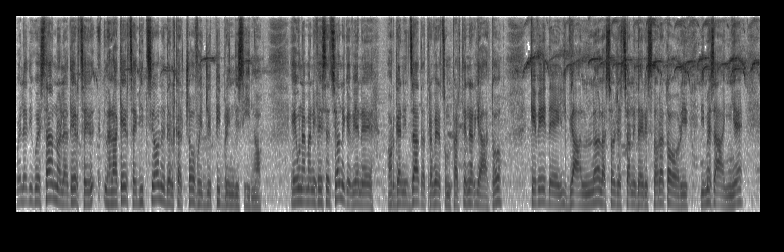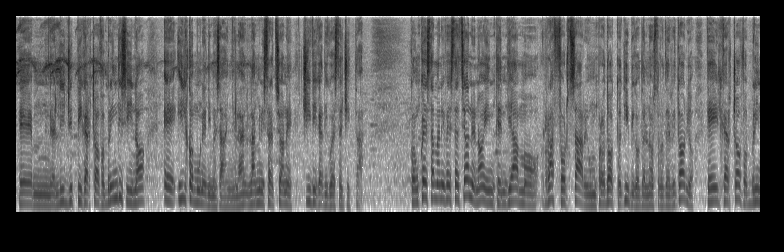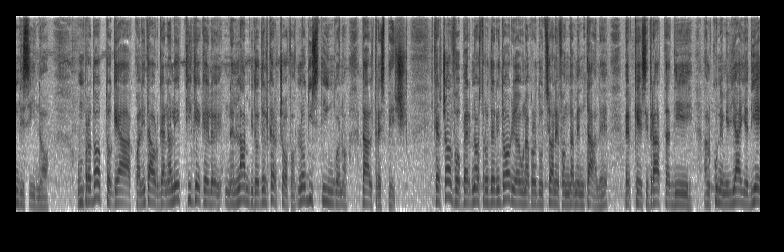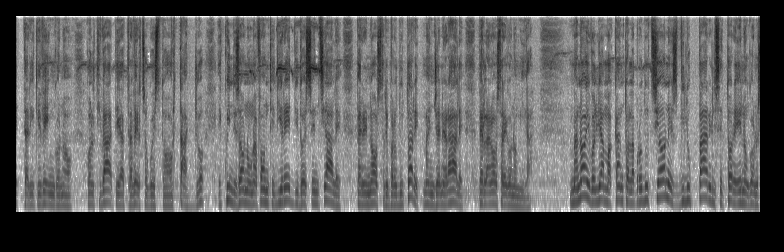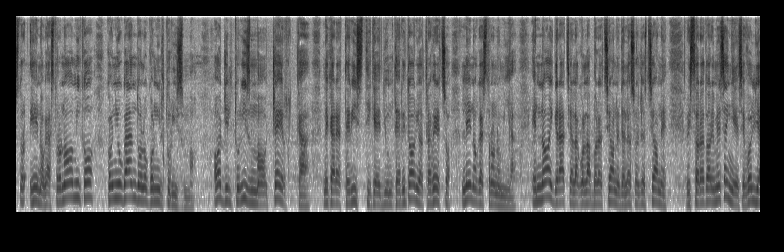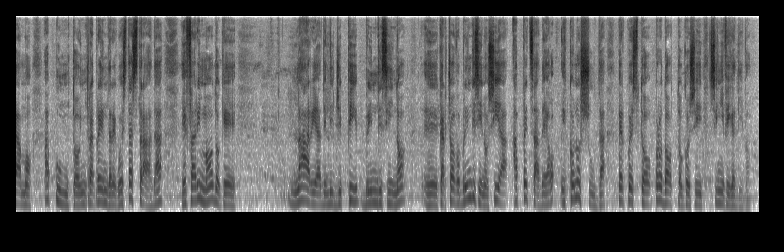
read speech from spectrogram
Quella di quest'anno è la terza, la terza, edizione del Carciofo IGP Brindisino. È una manifestazione che viene organizzata attraverso un partenariato che vede il GAL, l'Associazione dei Ristoratori di Mesagne, ehm, l'IGP Carciofo Brindisino e il Comune di Mesagne, l'amministrazione civica di questa città. Con questa manifestazione noi intendiamo rafforzare un prodotto tipico del nostro territorio che è il carciofo brindisino, un prodotto che ha qualità organolettiche che nell'ambito del carciofo lo distinguono da altre specie. Carciofo per il nostro territorio è una produzione fondamentale perché si tratta di alcune migliaia di ettari che vengono coltivati attraverso questo ortaggio e quindi sono una fonte di reddito essenziale per i nostri produttori ma in generale per la nostra economia ma noi vogliamo accanto alla produzione sviluppare il settore enogastronomico coniugandolo con il turismo. Oggi il turismo cerca le caratteristiche di un territorio attraverso l'enogastronomia e noi grazie alla collaborazione dell'Associazione Ristoratori Mesagnese vogliamo appunto intraprendere questa strada e fare in modo che l'area dell'IGP Brindisino eh, Carciofo Brindisino sia apprezzata e conosciuta per questo prodotto così significativo.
